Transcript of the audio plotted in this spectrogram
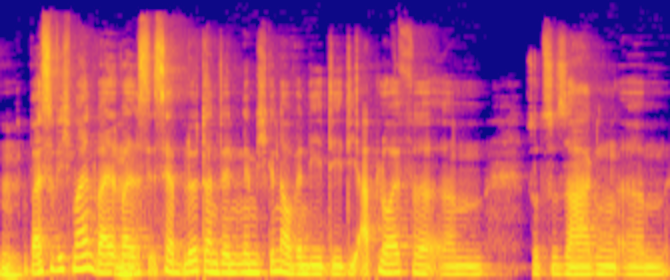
Weißt du, wie ich meine? Weil, weil es ist ja blöd dann, wenn nämlich genau, wenn die, die, die Abläufe ähm, sozusagen ähm,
